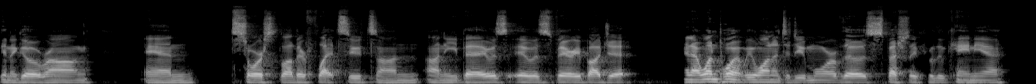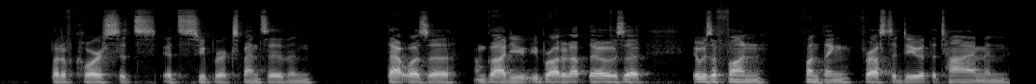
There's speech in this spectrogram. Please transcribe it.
to go wrong and sourced leather flight suits on, on eBay. It was, it was very budget. And at one point we wanted to do more of those, especially for Lucania. But of course it's, it's super expensive. And that was a, I'm glad you, you brought it up though. It was a, it was a fun, fun thing for us to do at the time. And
